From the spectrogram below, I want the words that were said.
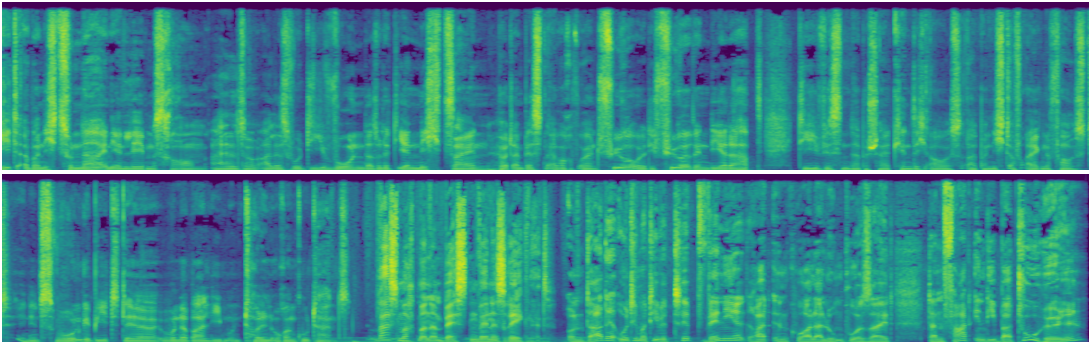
Geht aber nicht zu nah in ihren Lebensraum. Also alles, wo die wohnen, da solltet ihr nicht sein. Hört am besten einfach auf euren Führer oder die Führerin, die ihr da habt. Die wissen da Bescheid, kennen sich aus, aber nicht auf eigene Faust. In ins Wohngebiet der wunderbar lieben und tollen Orangutans. Was macht man am besten, wenn es regnet? Und da der ultimative Tipp, wenn ihr gerade in Kuala Lumpur seid, dann fahrt in die Batu-Höhlen.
